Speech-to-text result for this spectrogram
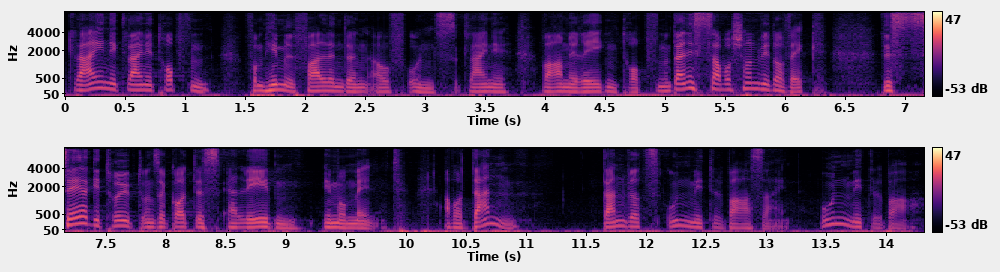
kleine, kleine Tropfen vom Himmel fallenden auf uns, kleine warme Regentropfen. Und dann ist es aber schon wieder weg. Das ist sehr getrübt, unser Gottes Erleben im Moment. Aber dann, dann wird es unmittelbar sein. Unmittelbar.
